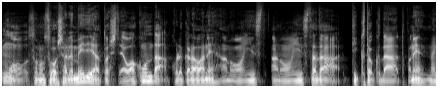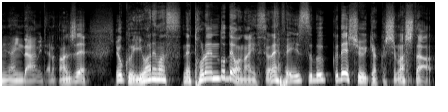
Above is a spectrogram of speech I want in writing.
もうそのソーシャルメディアとしてワコンだ。これからはね、あの、インスあのインスタだ、TikTok だとかね、何々だ、みたいな感じでよく言われます。ね、トレンドではないですよね。Facebook で集客しました。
